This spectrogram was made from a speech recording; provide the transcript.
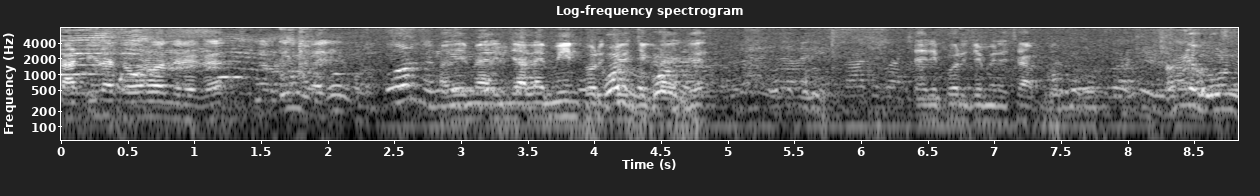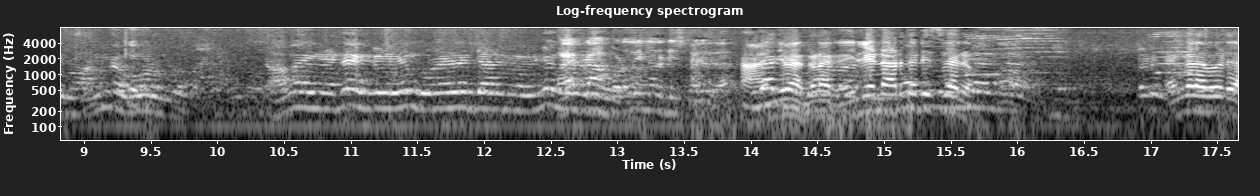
சட்டியில சோறு வந்திருக்கு. அதே மாதிரி இஞ்சால மீன் பொரிச்சு வச்சுக்கிறாங்க. சரி பொரிச்ச மீனை சாப்பிடுவோம். இல்லைன்னா அடுத்த டிஷ் வரும் எங்களை வீடு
